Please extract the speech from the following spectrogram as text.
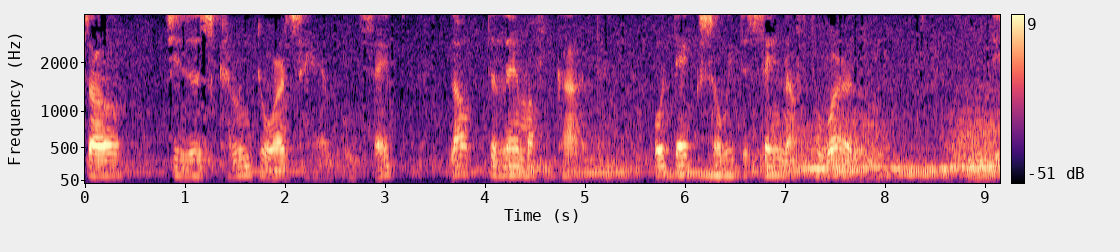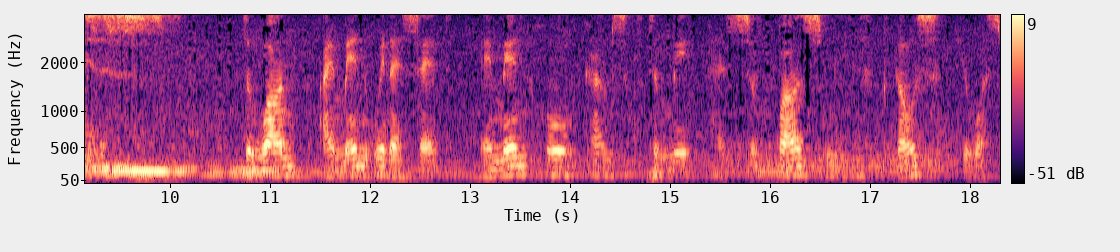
saw Jesus coming towards him and said, Love the Lamb of God, who takes away the sin of the world. The one I meant when I said, A man who comes after me has surpassed me, because he was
